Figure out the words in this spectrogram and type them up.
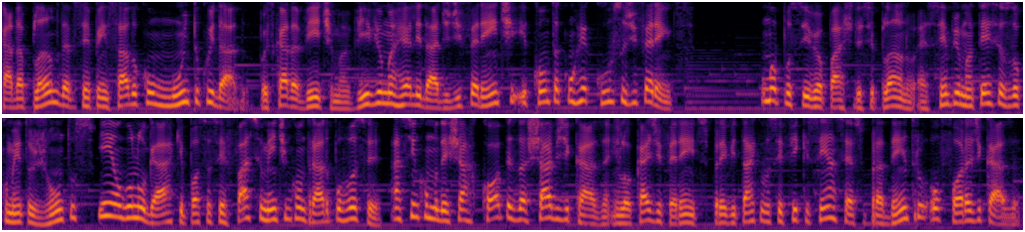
Cada plano deve ser pensado com muito cuidado, pois cada vítima vive uma realidade diferente e conta com recursos diferentes. Uma possível parte desse plano é sempre manter seus documentos juntos e em algum lugar que possa ser facilmente encontrado por você, assim como deixar cópias das chaves de casa em locais diferentes para evitar que você fique sem acesso para dentro ou fora de casa.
